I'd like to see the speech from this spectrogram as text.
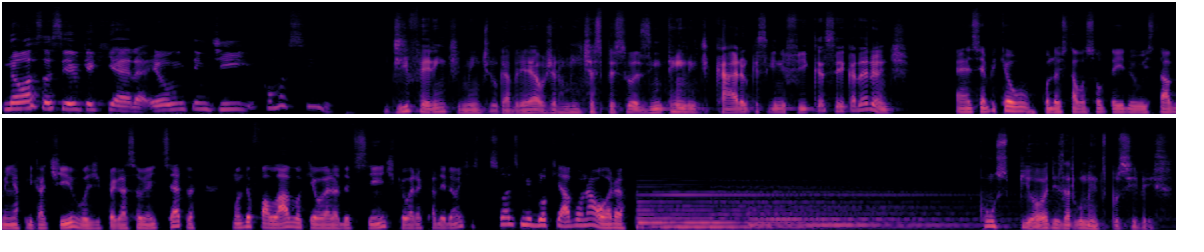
Não associei o que que era. Eu entendi. Como assim? Diferentemente do Gabriel, geralmente as pessoas entendem de cara o que significa ser cadeirante. É, sempre que eu, quando eu estava solteiro, estava em aplicativos de pegação e etc., quando eu falava que eu era deficiente, que eu era cadeirante, as pessoas me bloqueavam na hora. Com os piores argumentos possíveis.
